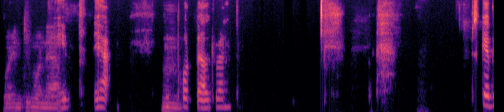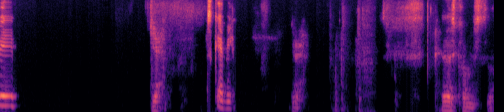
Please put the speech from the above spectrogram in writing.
Hvor end de må nære. Yep, ja. Mm. Port Baldron. Skal vi? Ja. Skal vi? Lad os komme i sted.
